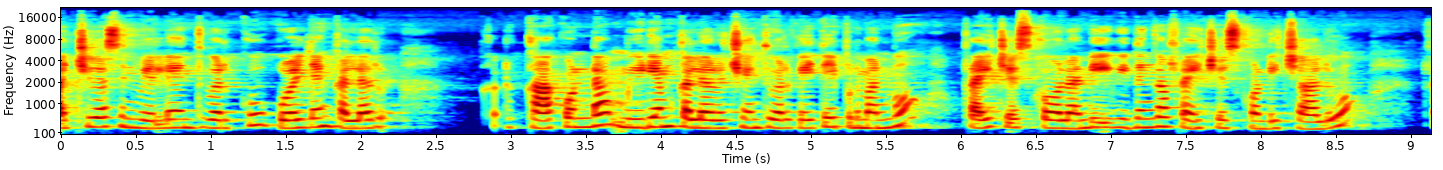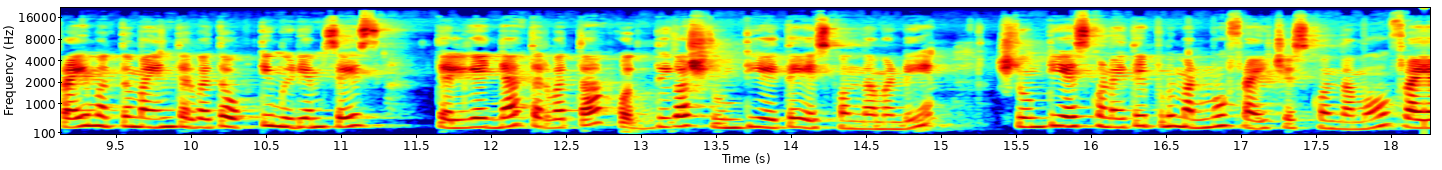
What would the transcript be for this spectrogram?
పచ్చివాసన వెళ్ళేంత వరకు గోల్డెన్ కలర్ కాకుండా మీడియం కలర్ వచ్చేంత వరకు అయితే ఇప్పుడు మనము ఫ్రై చేసుకోవాలండి. ఈ విధంగా ఫ్రై చేసుకోండి చాలు. ఫ్రై మొత్తం అయిన తర్వాత ఒకటి మీడియం సైజ్ తెల్లగడ్డ తర్వాత కొద్దిగా శుంఠి అయితే వేసుకుందామండి. శుంఠి వేసుకొని అయితే ఇప్పుడు మనము ఫ్రై చేసుకుందాము. ఫ్రై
